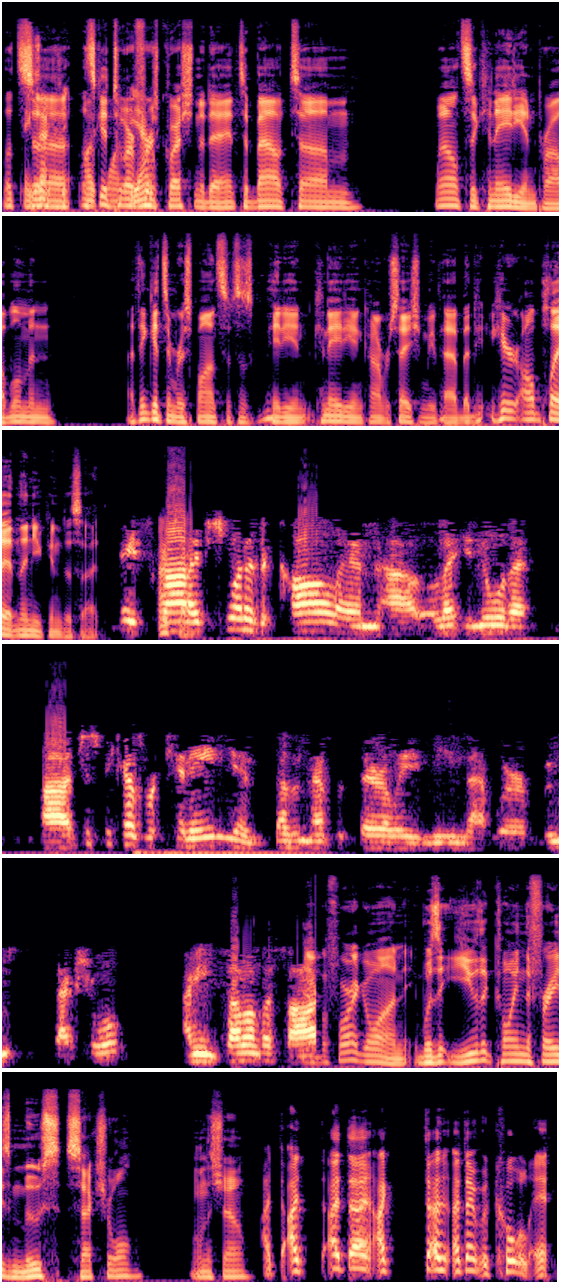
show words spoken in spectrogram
Let's Exactly. uh, let's get to our the first question today. It's about um, well, it's a Canadian problem, and I think it's in response to some Canadian Canadian conversation we've had. But here, I'll play it, and then you can decide. Hey, Scott, Okay. I just wanted to call and uh, let you know that uh, just because we're Canadian doesn't necessarily mean that we're moose sexual. I mean, some of us Now, are. before I go on, was it you that coined the phrase "moose sexual" on the show? I, I, I don't I don't I don't recall it.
